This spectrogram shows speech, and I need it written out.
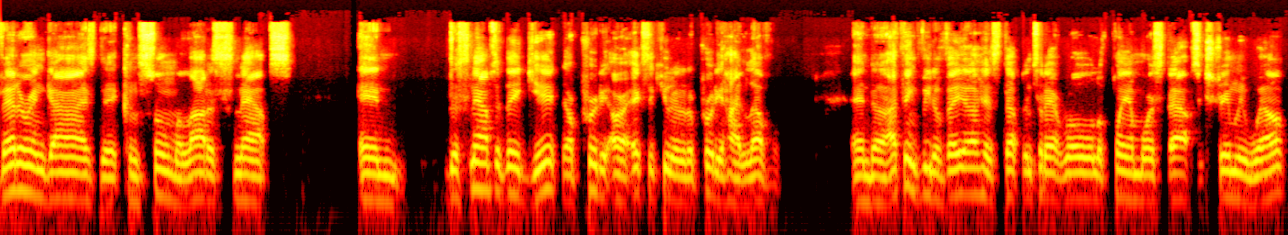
veteran guys that consume a lot of snaps, and the snaps that they get are pretty are executed at a pretty high level. And uh, I think Vita Vea has stepped into that role of playing more snaps extremely well.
